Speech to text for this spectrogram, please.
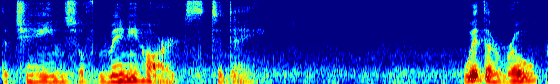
the chains of many hearts today. With a rope,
